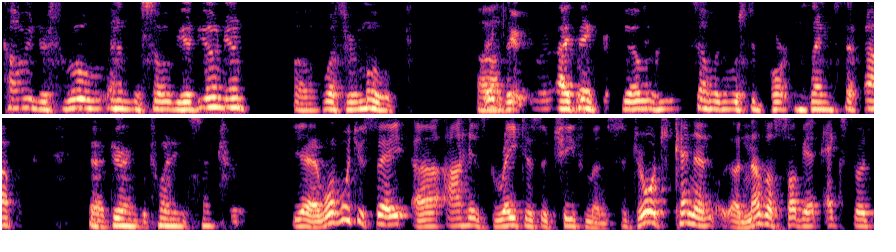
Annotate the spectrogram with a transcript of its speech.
communist rule in the Soviet Union uh, was removed. Uh, I think some of the most important things that happened uh, during the 20th century. Yeah, what would you say uh, are his greatest achievements? George Kennan, another Soviet expert,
